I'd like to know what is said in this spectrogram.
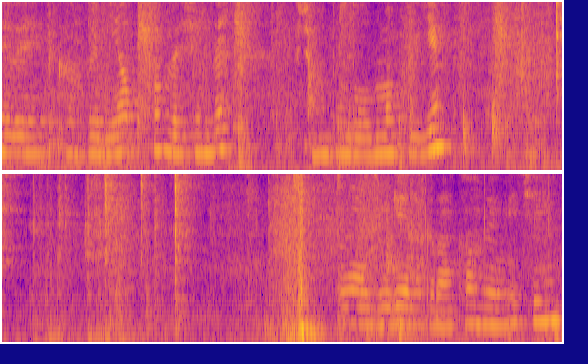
Evet kahvemi yaptım ve şimdi şu çantamı dolabıma koyayım. Öğrencim gelene kadar kahvemi içeyim.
